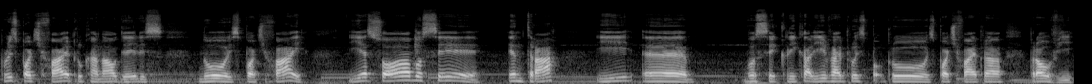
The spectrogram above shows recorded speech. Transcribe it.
pro Spotify, pro canal deles no Spotify. E é só você entrar e uh, você clica ali e vai pro, pro Spotify para ouvir.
